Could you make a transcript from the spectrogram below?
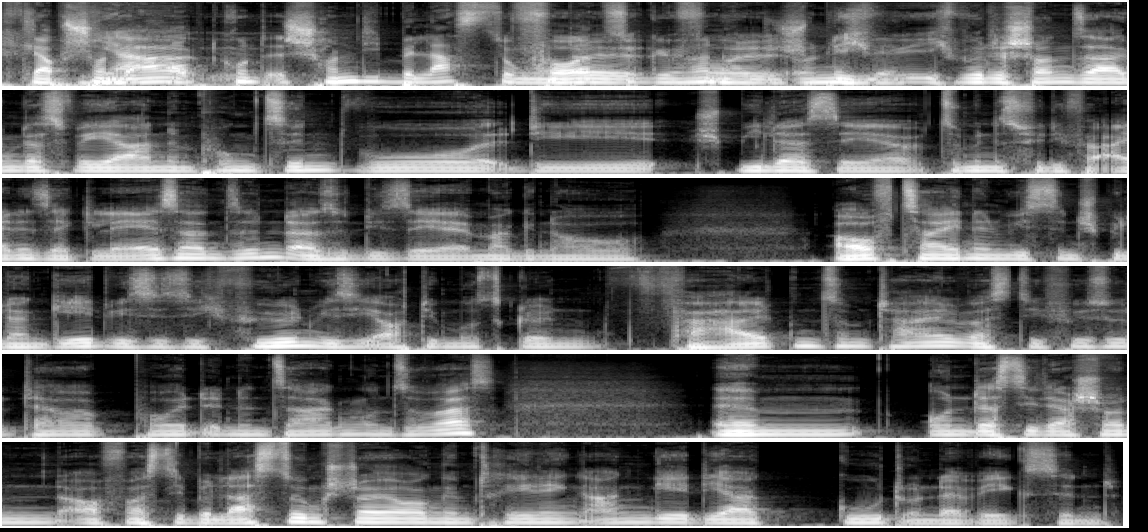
ich glaube schon, Ja, der Hauptgrund ist schon die Belastung. Voll, und dazu gehören voll. die Und ich, ich würde schon sagen, dass wir ja an einem Punkt sind, wo die Spieler sehr, zumindest für die Vereine, sehr gläsern sind, also die sehr immer genau aufzeichnen, wie es den Spielern geht, wie sie sich fühlen, wie sich auch die Muskeln verhalten zum Teil, was die PhysiotherapeutInnen sagen und sowas. Ähm, und dass die da schon, auch was die Belastungssteuerung im Training angeht, ja gut unterwegs sind.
